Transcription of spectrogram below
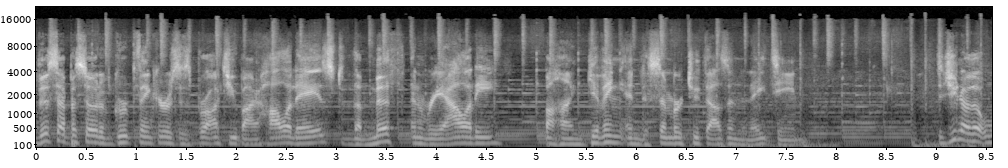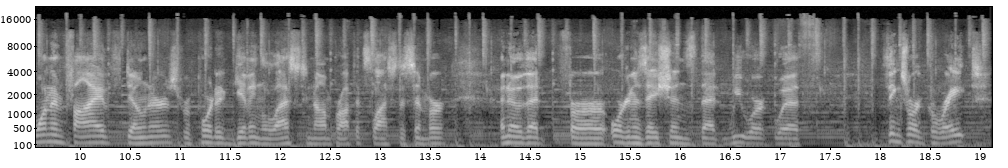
This episode of Groupthinkers is brought to you by Holidazed, the myth and reality behind giving in December 2018. Did you know that one in five donors reported giving less to nonprofits last December? I know that for organizations that we work with, things were great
